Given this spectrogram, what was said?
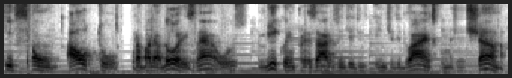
que são autotrabalhadores, né, os microempresários individuais, como a gente chama,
